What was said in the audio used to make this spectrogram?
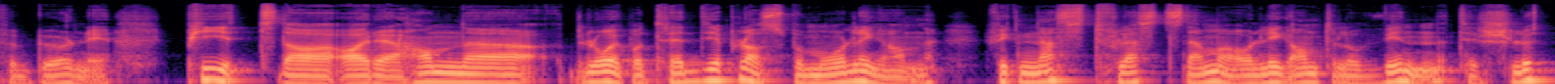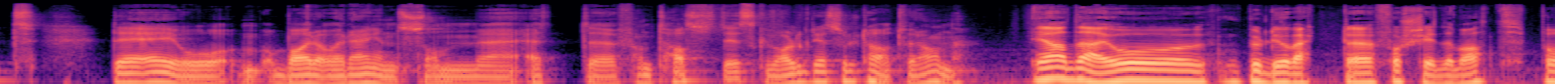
for Bernie. Pete, da, Are, han uh, lå jo på tredjeplass på målingene. Fikk nest flest stemmer og ligger an til å vinne til slutt. Det er jo bare å regne som eh, et uh, fantastisk valgresultat for han. Ja, det er jo Burde jo vært forsidemat på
